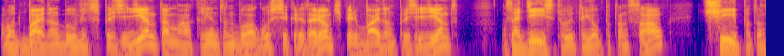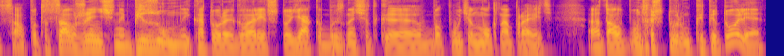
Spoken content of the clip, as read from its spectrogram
вот Байден был вице-президентом, а Клинтон была госсекретарем, теперь Байден президент, задействует ее потенциал – чей потенциал? Потенциал женщины безумной, которая говорит, что якобы, значит, э, Путин мог направить э, толпу на штурм Капитолия.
